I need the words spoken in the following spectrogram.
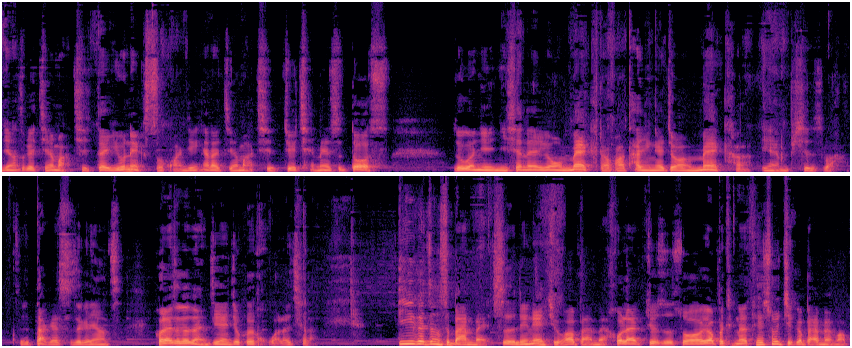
际上是个解码器，在 Unix 环境下的解码器，就前面是 DOS。如果你你现在用 Mac 的话，它应该叫 Mac AMP 是吧？这大概是这个样子。后来这个软件就会火了起来。第一个正式版本是零点九二版本，后来就是说要不停的推出几个版本嘛。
